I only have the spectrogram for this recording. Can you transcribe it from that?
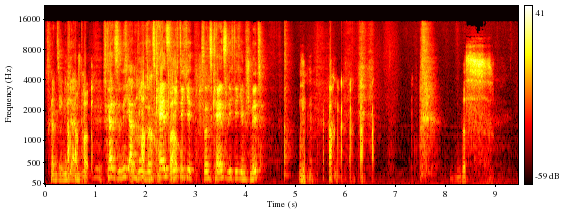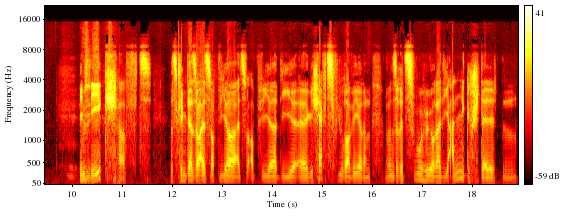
Das kannst du nicht anbieten. Das kannst du nicht anbieten, sonst cancel ich dich, sonst cancel ich dich im Schnitt. das Belegschaft. Das klingt ja so, als ob wir, als ob wir die äh, Geschäftsführer wären und unsere Zuhörer die Angestellten.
